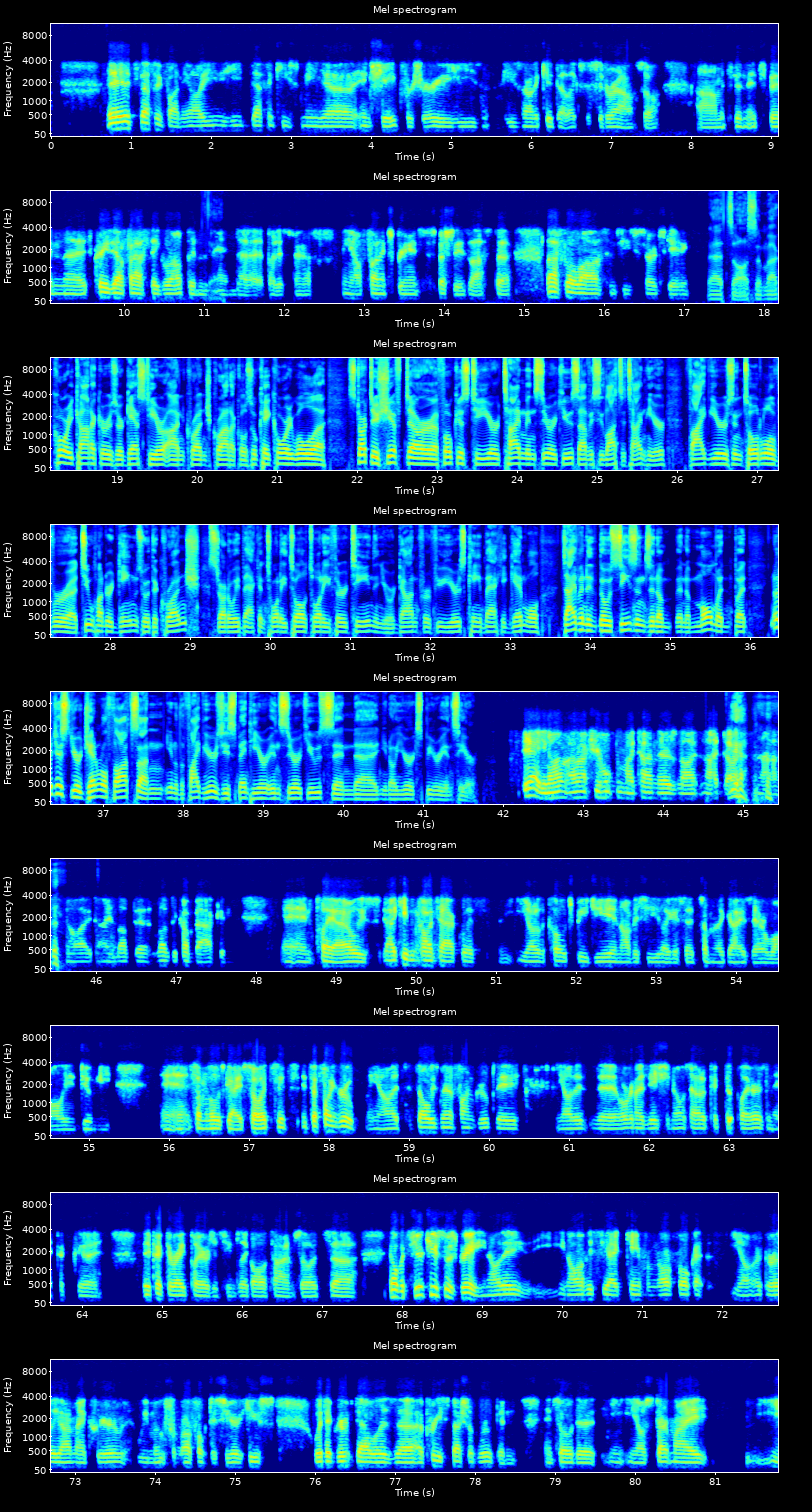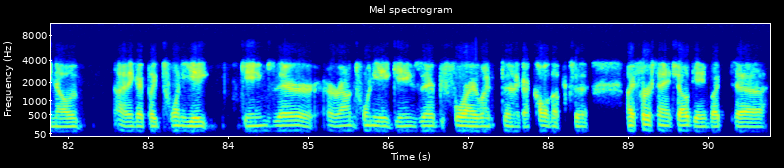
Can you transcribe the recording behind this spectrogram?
it's definitely fun. You know, he he definitely keeps me uh, in shape for sure. He, he's he's not a kid that likes to sit around. So um, it's been it's been uh, it's crazy how fast they grow up, and and uh, but it's been a you know fun experience, especially his last uh, last little while since he started skating. That's awesome. Uh, Cory Conacher is our guest here on Crunch Chronicles. Okay, Cory, we'll uh, start to shift our uh, focus to your time in Syracuse. Obviously, lots of time here. Five years in total, over uh, 200 games with the Crunch. Started way back in 2012, 2013. Then you were gone for a few years, came back again. We'll dive into those seasons in a, in a moment, but you know, just your general thoughts on you know the five years you spent here in Syracuse and uh, you know your experience here. Yeah, you know, I'm, I'm actually hoping my time there is not not done. Yeah. uh, you know, I I love to love to come back and and play. I always I keep in contact with you know the coach BG and obviously like I said some of the guys there Wally and Doomy and some of those guys. So it's it's it's a fun group. You know, it's it's always been a fun group. They you know the the organization knows how to pick their players and they pick uh, they pick the right players. It seems like all the time. So it's uh no, but Syracuse was great. You know they you know obviously I came from Norfolk. At, you know, early on in my career, we moved from Norfolk to Syracuse with a group that was uh, a pretty special group, and and so to you know start my, you know, I think I played 28 games there, around 28 games there before I went. Uh, I got called up to my first NHL game, but. uh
